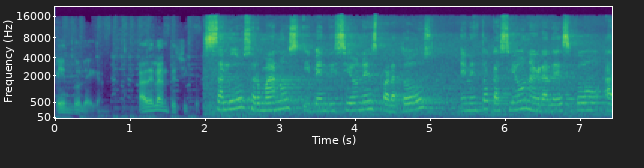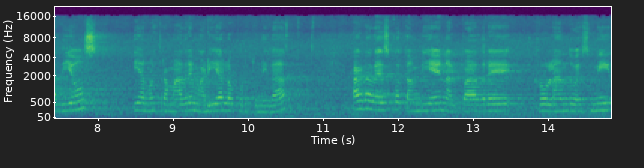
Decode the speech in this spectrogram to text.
en Dolega. Adelante chicos. Saludos hermanos y bendiciones para todos. En esta ocasión agradezco a Dios y a nuestra Madre María la oportunidad. Agradezco también al Padre Rolando Smith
